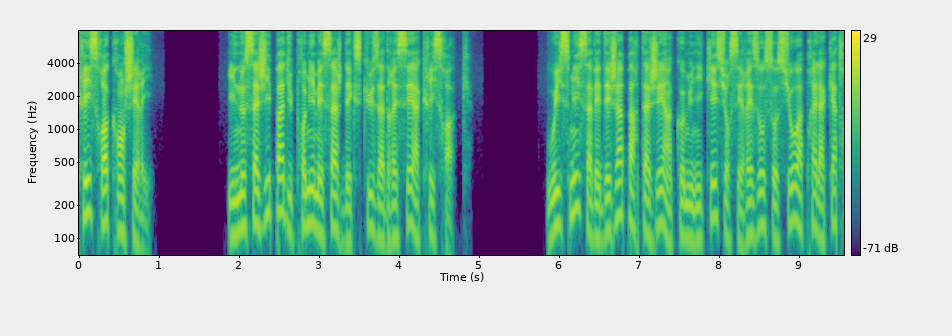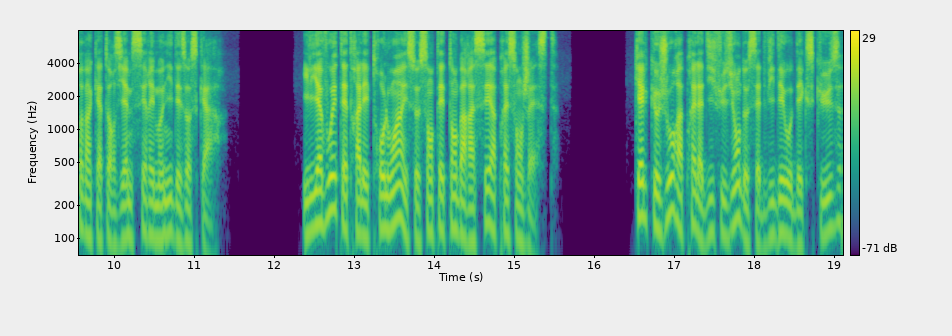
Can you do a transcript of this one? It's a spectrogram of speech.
Chris Rock renchérit. Il ne s'agit pas du premier message d'excuse adressé à Chris Rock. Will Smith avait déjà partagé un communiqué sur ses réseaux sociaux après la 94e cérémonie des Oscars. Il y avouait être allé trop loin et se sentait embarrassé après son geste. Quelques jours après la diffusion de cette vidéo d'excuses,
